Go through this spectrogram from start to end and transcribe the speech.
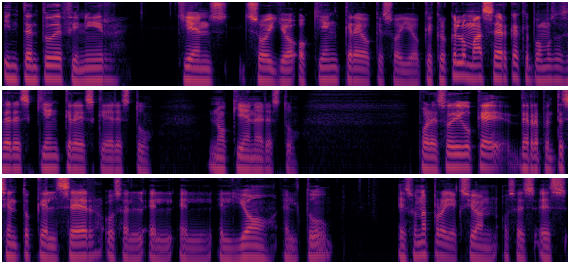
intento definir quién soy yo o quién creo que soy yo, que creo que lo más cerca que podemos hacer es quién crees que eres tú, no quién eres tú. Por eso digo que de repente siento que el ser, o sea, el, yo, el tú, es una proyección, o sea, es,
